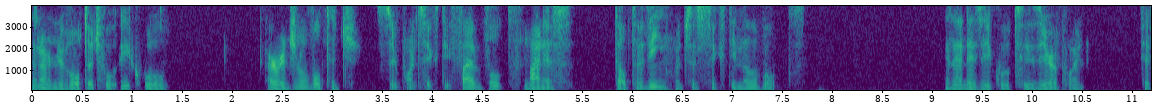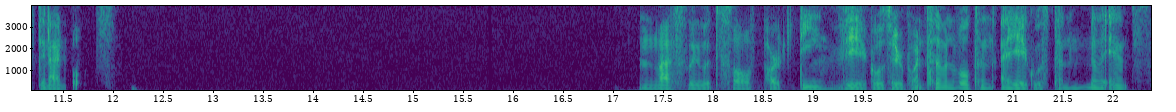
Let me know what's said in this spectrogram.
Then our new voltage will equal original voltage, 0.65 volts minus delta V, which is 60 millivolts. And that is equal to 0.59 volts. And lastly, let's solve part D. V equals 0.7 volts and A equals 10 milliamps.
